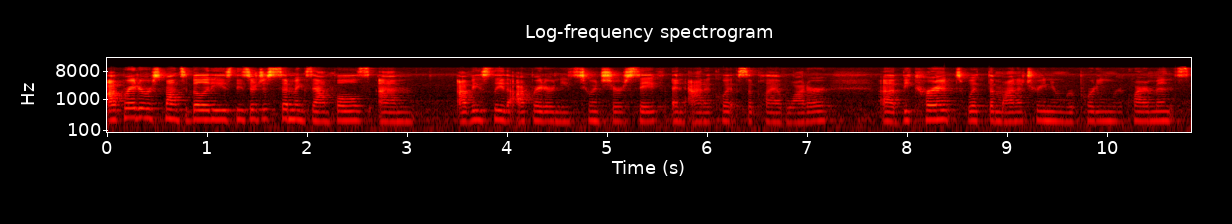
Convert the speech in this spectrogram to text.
operator responsibilities, these are just some examples. Um, obviously, the operator needs to ensure safe and adequate supply of water, uh, be current with the monitoring and reporting requirements,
